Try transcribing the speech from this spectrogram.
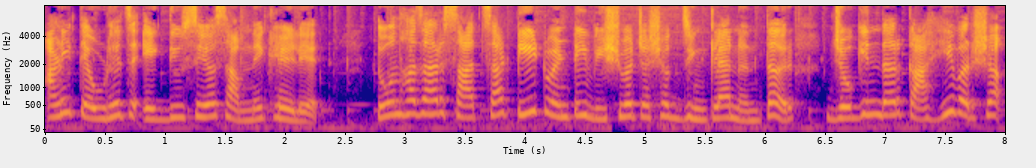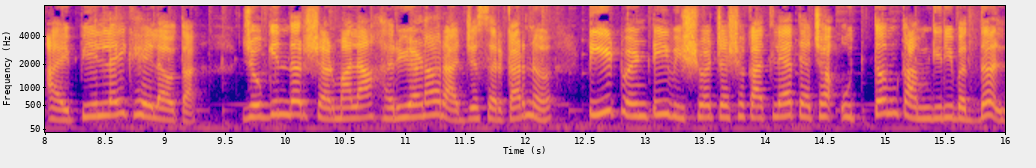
आणि तेवढेच एकदिवसीय सामने खेळले आहेत. दोन हजार सातचा टी ट्वेंटी विश्वचषक जिंकल्यानंतर जोगिंदर काही वर्ष आय पी एललाही खेळला होता. जोगिंदर शर्माला हरियाणा राज्य सरकारनं टी ट्वेंटी विश्वचषकातल्या त्याच्या उत्तम कामगिरीबद्दल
